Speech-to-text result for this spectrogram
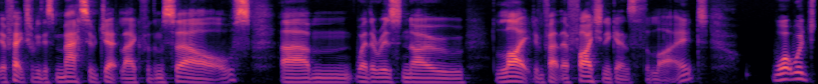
effectively this massive jet lag for themselves, um, where there is no light. In fact, they're fighting against the light what would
